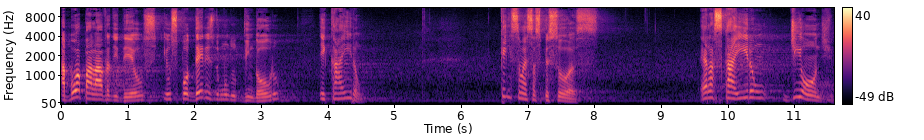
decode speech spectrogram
a boa palavra de Deus e os poderes do mundo vindouro, e caíram. Quem são essas pessoas? Elas caíram de onde?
